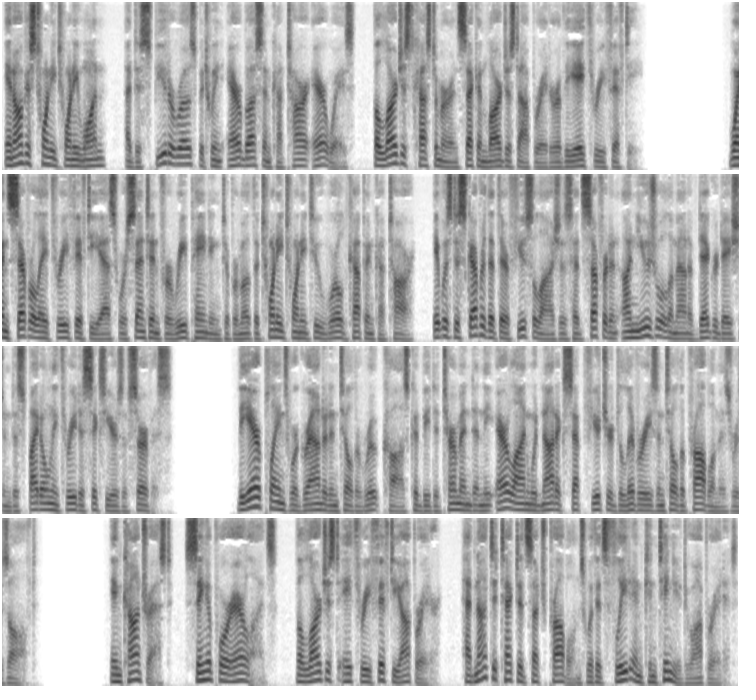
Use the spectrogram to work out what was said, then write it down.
In August 2021, a dispute arose between Airbus and Qatar Airways, the largest customer and second largest operator of the A350. When several A350s were sent in for repainting to promote the 2022 World Cup in Qatar, it was discovered that their fuselages had suffered an unusual amount of degradation despite only 3 to 6 years of service. The airplanes were grounded until the root cause could be determined and the airline would not accept future deliveries until the problem is resolved. In contrast, Singapore Airlines, the largest A350 operator, had not detected such problems with its fleet and continued to operate it.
